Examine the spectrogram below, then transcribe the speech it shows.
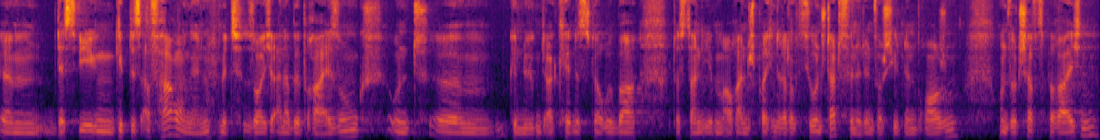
ähm, deswegen gibt es Erfahrungen mit solch einer Bepreisung und ähm, genügend Erkenntnis darüber, dass dann eben auch eine entsprechende Reduktion stattfindet in verschiedenen Branchen und Wirtschaftsbereichen.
